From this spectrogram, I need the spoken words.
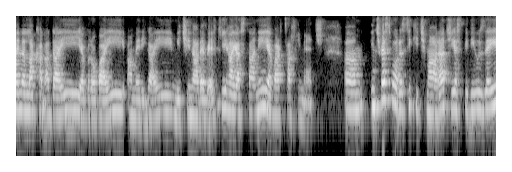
Այնը լա Կանադայի, Եվրոպայի, Ամերիկայի, Միջին Արևելքի, Հայաստանի եւ Արցախի մեջ։ Ինչպես որ ասի քիչ մը առաջ ես պիտի ուզեի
